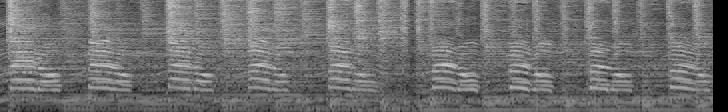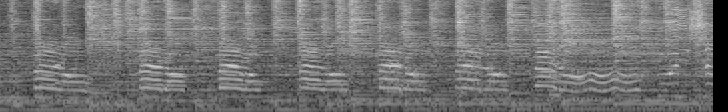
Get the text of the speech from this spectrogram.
メロンメロンメロンメロンメロン。メロンメロンメロンメロンメロンメロンメロンメロンメロンメロンメロンご一緒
